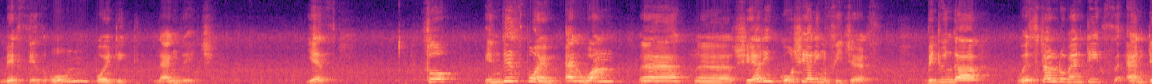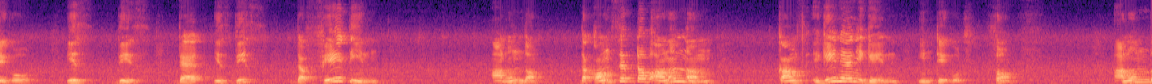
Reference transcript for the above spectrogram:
makes his own poetic language. Yes. So, in this poem, and one sharing, co-sharing features between the Western Romantics and Tagore is this, that is this the faith in Anandam. The concept of Anandam comes again and again in Tagore's songs. আনন্দ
